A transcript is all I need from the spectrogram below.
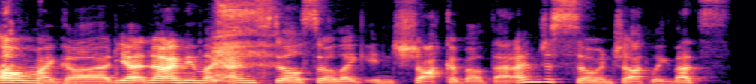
Oh my god. Yeah, no, I mean like I'm still so like in shock about that. I'm just so in shock. Like that's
